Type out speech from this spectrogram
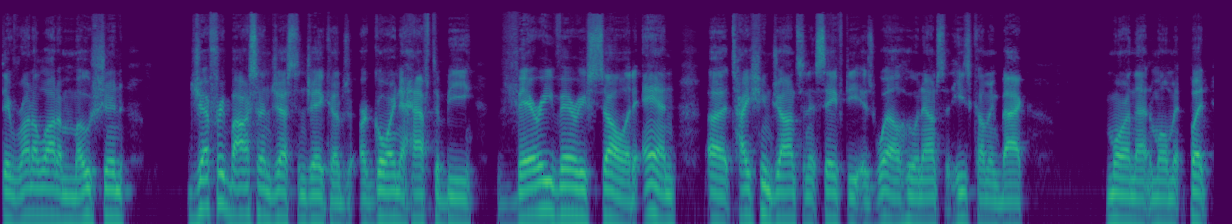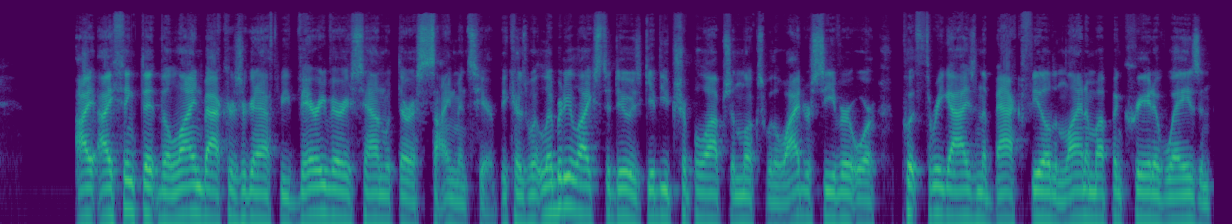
They run a lot of motion. Jeffrey Bassa and Justin Jacobs are going to have to be very, very solid. And uh, Tysheem Johnson at safety as well, who announced that he's coming back. More on that in a moment. But I, I think that the linebackers are going to have to be very, very sound with their assignments here because what Liberty likes to do is give you triple option looks with a wide receiver or put three guys in the backfield and line them up in creative ways and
